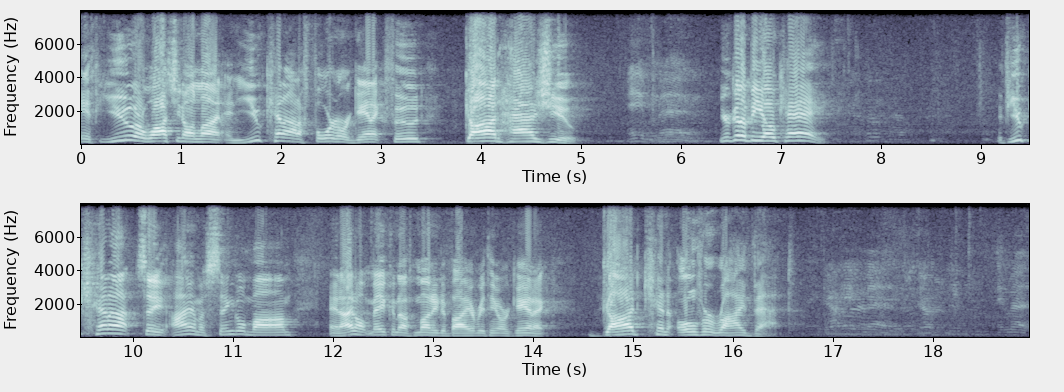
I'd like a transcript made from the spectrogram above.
If you are watching online and you cannot afford organic food, God has you. Amen. You're going to be okay. If you cannot say, I am a single mom and I don't make enough money to buy everything organic, God can override that. Amen. Amen.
